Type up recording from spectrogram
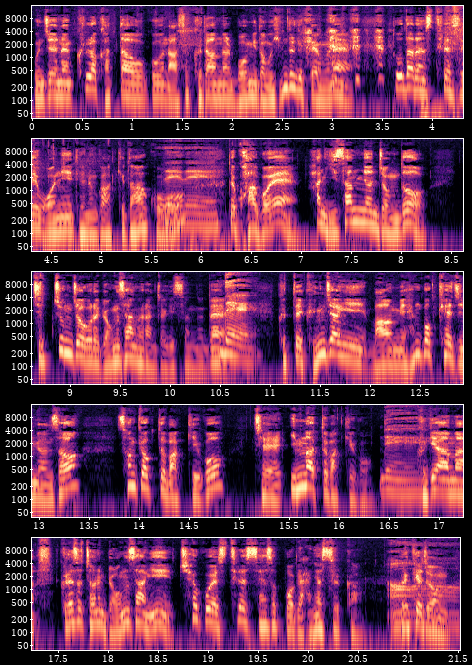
문제는 클럽 갔다 오고 나서 그 다음날 몸이 너무 힘들기 때문에 또 다른 스트레스의 원인이 되는 것 같기도 하고 네네. 네. 근데 과거에 한 2, 3년 정도 정도 집중적으로 명상을 한 적이 있었는데 네. 그때 굉장히 마음이 행복해지면서 성격도 바뀌고 제 입맛도 바뀌고 네. 그게 아마 그래서 저는 명상이 최고의 스트레스 해소법이 아니었을까 그렇게 좀 아.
